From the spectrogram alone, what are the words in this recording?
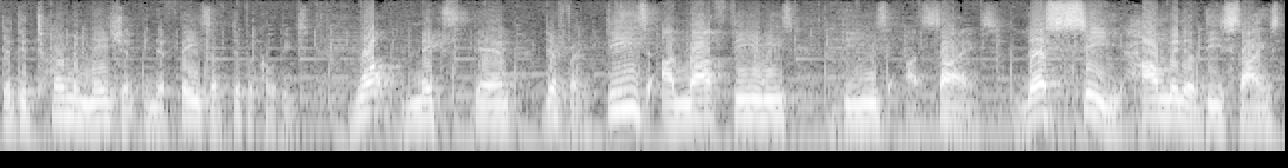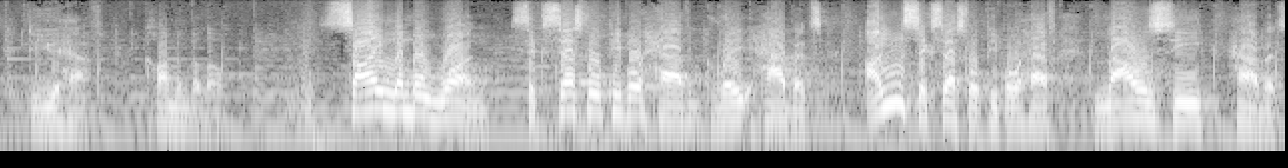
their determination in the face of difficulties. What makes them different? These are not theories, these are signs. Let's see how many of these signs do you have. Comment below. Sign number one, successful people have great habits. Unsuccessful people have lousy habits.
